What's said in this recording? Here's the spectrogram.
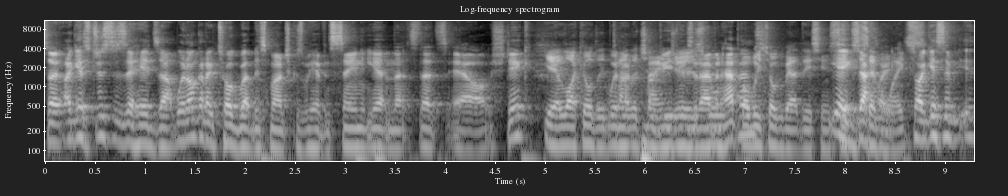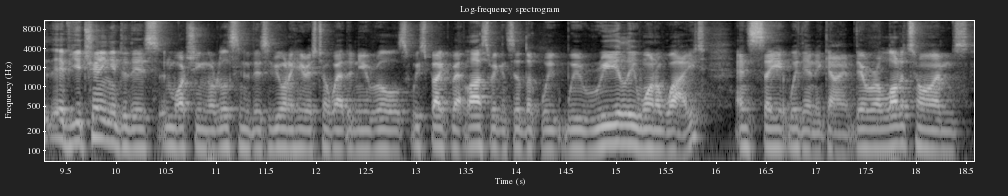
So, I guess just as a heads up, we're not going to talk about this much because we haven't seen it yet, and that's that's our shtick. Yeah, like all the We're other changes that haven't we'll happened. Probably talk about this in Yeah, six, exactly. seven weeks. So I guess if, if you're tuning into this and watching or listening to this, if you want to hear us talk about the new rules, we spoke about last week and said, look, we, we really want to wait and see it within a game. There were a lot of times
